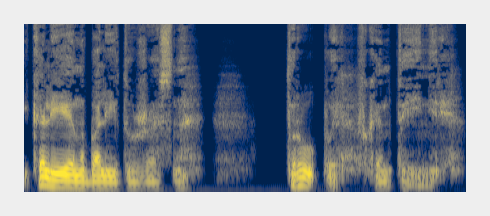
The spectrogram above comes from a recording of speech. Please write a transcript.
и колено болит ужасно. Трупы в контейнере.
